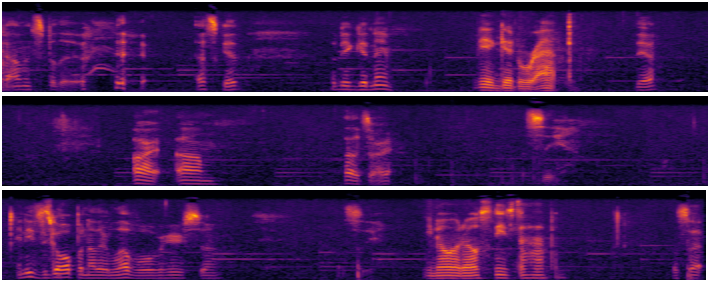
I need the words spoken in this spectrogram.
In the comments below. That's good. That'd be a good name. Be a good rap. Alright, um. That looks alright. Let's see. It needs to go up another level over here, so. Let's see. You know what else needs to happen? What's that?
